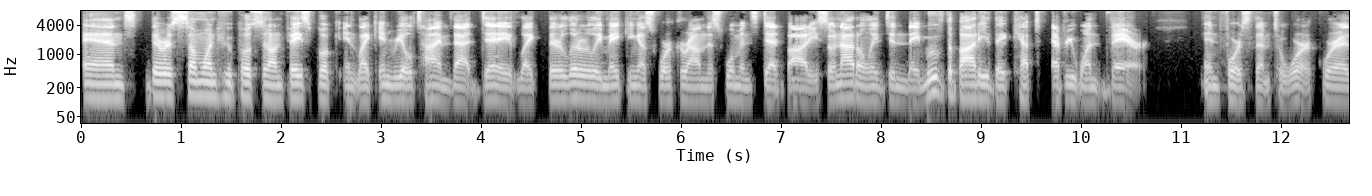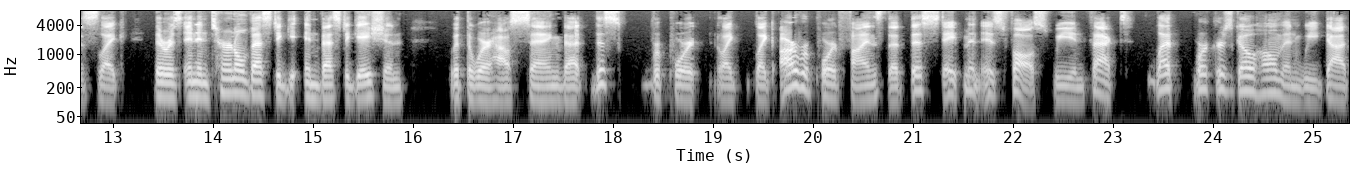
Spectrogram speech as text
and there was someone who posted on facebook in like in real time that day like they're literally making us work around this woman's dead body. So not only didn't they move the body they kept everyone there and forced them to work. Whereas like there was an internal vestig- investigation with the warehouse saying that this report like like our report finds that this statement is false. We in fact let workers go home and we got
